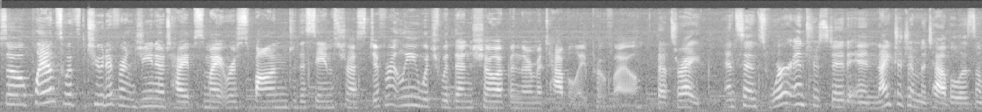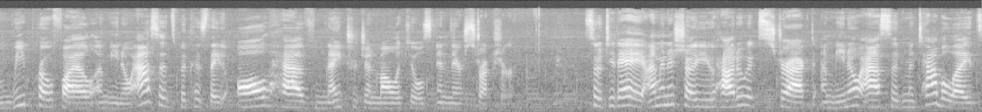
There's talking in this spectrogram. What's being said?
So plants with two different genotypes might respond to the same stress differently, which would then show up in their metabolite profile. That's right. And since we're interested in nitrogen metabolism, we profile amino acids because they all have nitrogen molecules in their structure. So today I'm going to show you how to extract amino acid metabolites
